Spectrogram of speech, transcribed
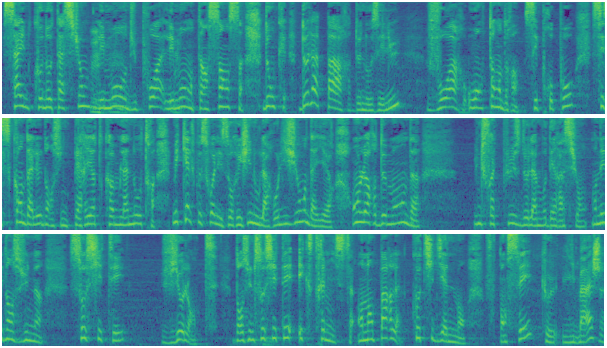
ça a une connotation. Les mots ont du poids, les mots ont un sens. Donc, de la part de nos élus, voir ou entendre ces propos, c'est scandaleux dans une période comme la nôtre. Mais quelles que soient les origines ou la religion d'ailleurs, on leur demande une fois de plus, de la modération. On est dans une société violente, dans une société extrémiste. On en parle quotidiennement. Vous pensez que l'image,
